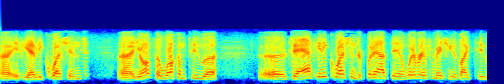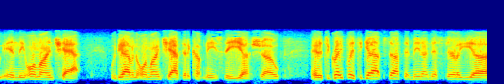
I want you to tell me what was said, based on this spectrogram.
Uh, if you have any questions, uh, and you're also welcome to uh, uh, to ask any questions or put out the, whatever information you'd like to in the online chat. We do have an online chat that accompanies the uh, show, and it's a great place to get out stuff that may not necessarily uh,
